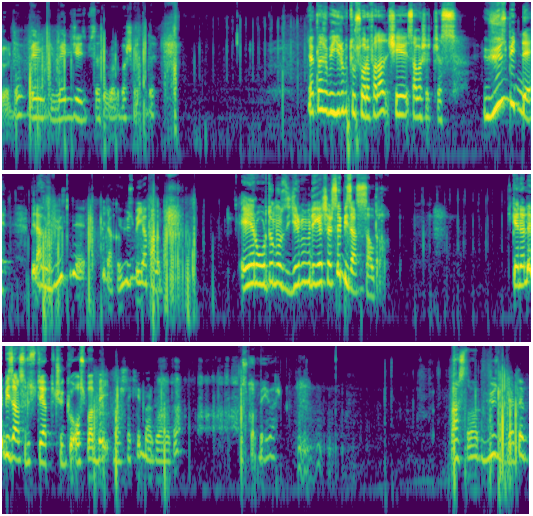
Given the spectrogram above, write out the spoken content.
Şöyle ver, vereceğiz bir zaten orada başka yerde. Yaklaşık bir 20 tur sonra falan şey savaş açacağız. 100 bin de. Bir dakika 100 bin de. Bir dakika 100 bin yapalım. Eğer ordumuz 20 bini geçerse Bizans'a saldıralım. Genelde Bizans'ın üstü yaptı çünkü Osman Bey. Başta kim var bu arada? Osman Bey var. Bastım abi 100 binler değil mi?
